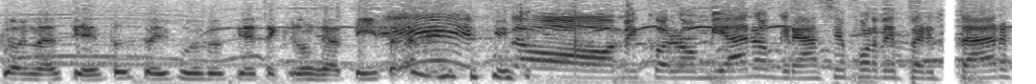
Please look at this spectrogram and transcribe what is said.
con la 106.7 con gatita. Eso, mis colombianos, gracias por despertar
